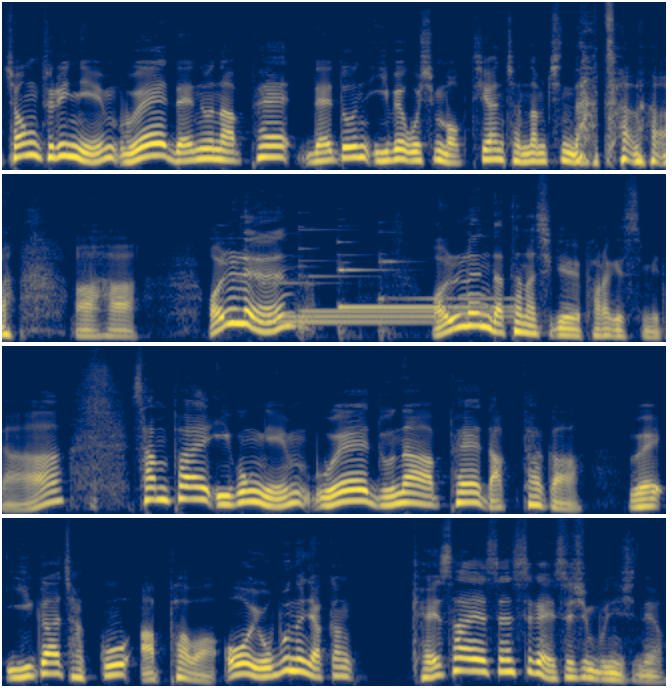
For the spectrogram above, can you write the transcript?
정두리님, 왜 내 눈앞에 내 돈 250 먹튀한 전 남친 나타나? 아하. 얼른, 얼른 나타나시길 바라겠습니다. 3820님, 왜 누나 앞에 낙타가? 왜 이가 자꾸 아파와? 어, 요 분은 약간 개사의 센스가 있으신 분이시네요.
